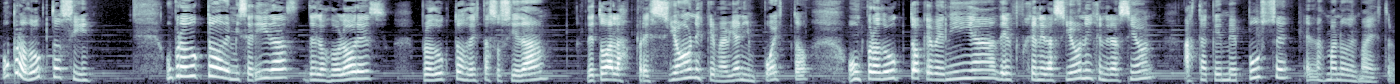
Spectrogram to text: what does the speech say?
Un producto, sí. Un producto de mis heridas, de los dolores, productos de esta sociedad, de todas las presiones que me habían impuesto. Un producto que venía de generación en generación hasta que me puse en las manos del maestro.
